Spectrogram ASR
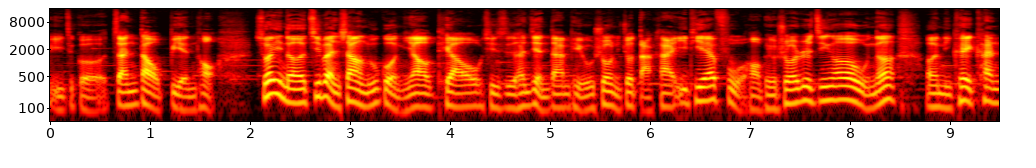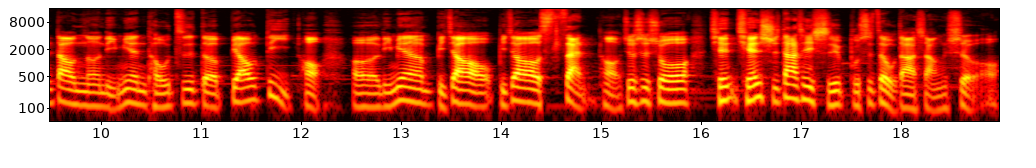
一这个沾到边哈。所以呢，基本上如果你要挑，其实很简单，比如说你就打开 ETF 哈，比如说日经二五呢，呃，你可以看到呢里面投资的标的哈，呃，里面比较比较散哈，就是说前前十大其实不是这五大商社哦，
